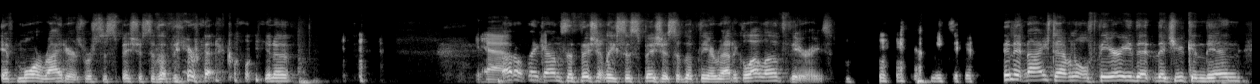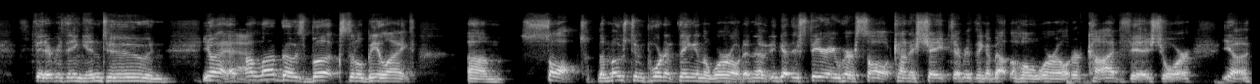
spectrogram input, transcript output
if more writers were suspicious of the theoretical. You know. Yeah. I don't think I'm sufficiently suspicious of the theoretical. I love theories. Me too. Isn't it nice to have a little theory that that you can then fit everything into? And you know, yeah. I, I, love those books that'll be like um, salt, the most important thing in the world, and you've got this theory where salt kind of shapes everything about the whole world, or codfish, or you know,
